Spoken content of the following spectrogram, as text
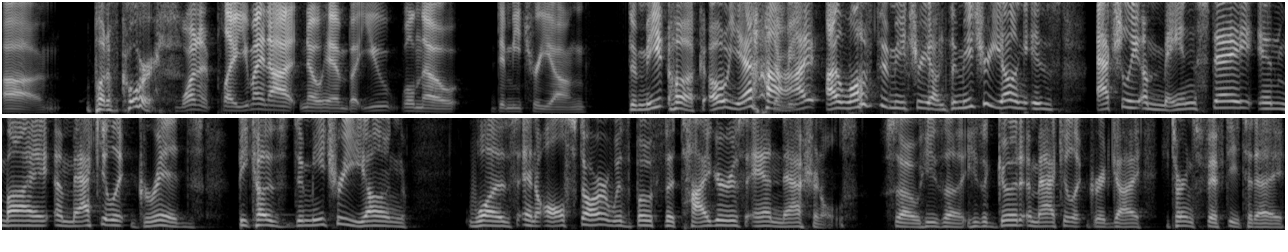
Um, but of course, one player you might not know him, but you will know Dmitri Young. Dmitri Hook. Oh yeah, I I love Dmitri Young. Dmitri Young is actually a mainstay in my immaculate grids because Dmitri Young was an all-star with both the Tigers and Nationals. So he's a he's a good immaculate grid guy. He turns 50 today.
